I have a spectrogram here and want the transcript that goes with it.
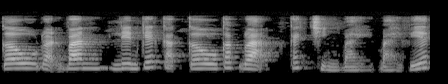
câu, đoạn văn, liên kết các câu, các đoạn, cách trình bày bài viết.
